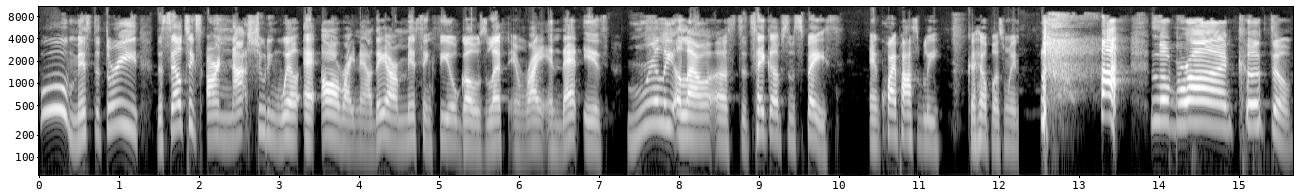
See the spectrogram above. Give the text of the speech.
Whoo, missed the three. The Celtics are not shooting well at all right now. They are missing field goals left and right, and that is really allowing us to take up some space and quite possibly could help us win. LeBron cooked them.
